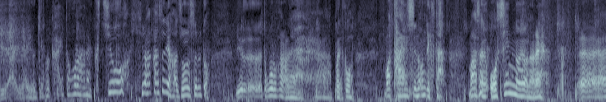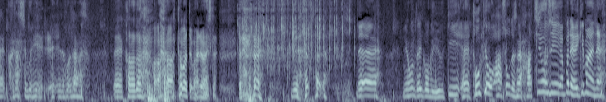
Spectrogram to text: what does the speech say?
いやいや、雪深いところはね、口を開かずに発音するというところからね、やっぱりこう、まあ、耐え忍んできた、まさにおしんのようなね、えー、暮らしぶりでございます。えー、体、温まってまいりました。皆さん、えー、日本全国雪、えー、東京、あ、そうですね、八王子、やっぱり駅前ね、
